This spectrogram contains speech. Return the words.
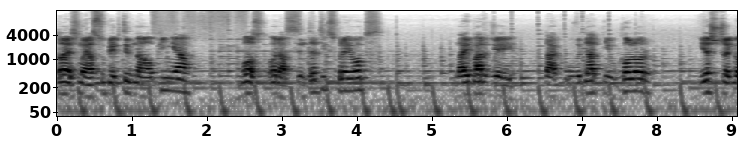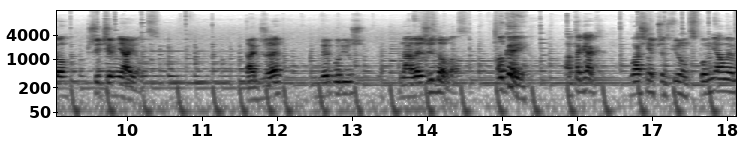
To jest moja subiektywna opinia. Wosk oraz Synthetic Spray najbardziej tak uwydatnił kolor, jeszcze go przyciemniając. Także wybór już należy do Was. Ok, a tak jak właśnie przed chwilą wspomniałem,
